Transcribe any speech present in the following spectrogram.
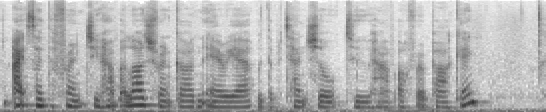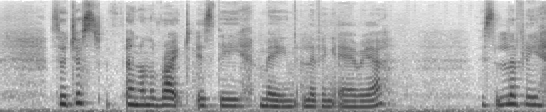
And outside the front you have a large front garden area with the potential to have off-road parking. So just and on the right is the main living area. This lovely,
